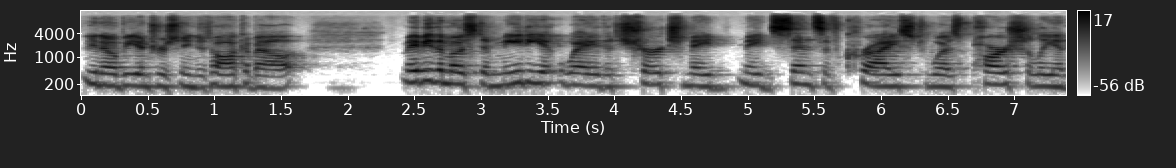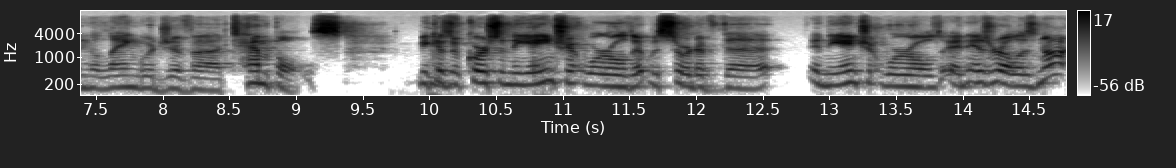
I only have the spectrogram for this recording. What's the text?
you know, be interesting to talk about maybe the most immediate way the church made made sense of Christ was partially in the language of uh, temples, because of course in the ancient world it was sort of the in the ancient world, and Israel is not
